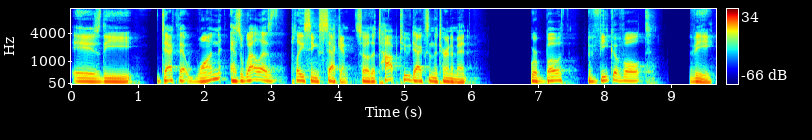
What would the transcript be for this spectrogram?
is the deck that won as well as placing second. So the top two decks in the tournament were both Vikavolt V.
